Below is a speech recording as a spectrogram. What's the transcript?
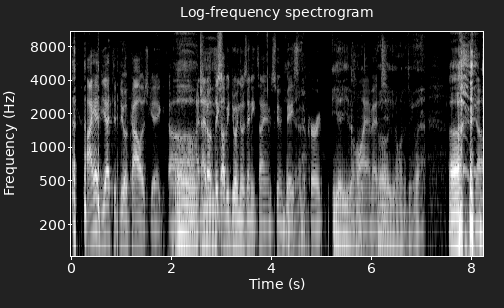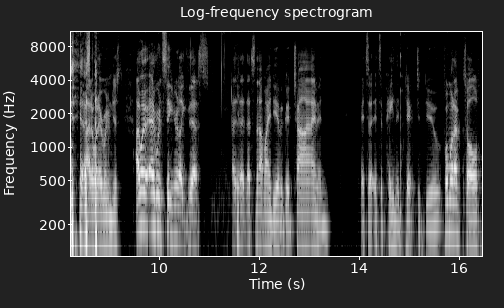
I have yet to do a college gig, uh, oh, and I don't think I'll be doing those anytime soon, based yeah. on the current yeah you don't climate. Want, oh, you don't want to do that. Uh, no, I don't want everyone just. I want everyone sitting here like this. I, that's not my idea of a good time, and It's a it's a pain in the dick to do, from what I'm told.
